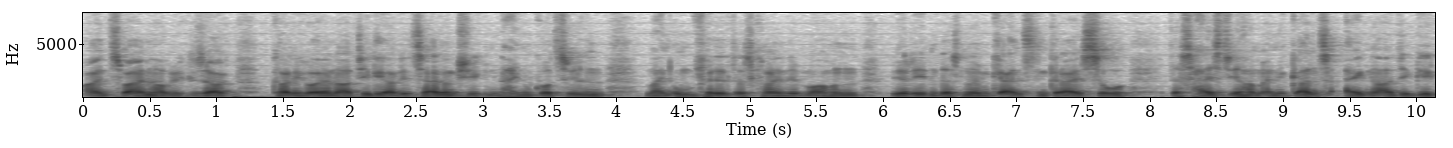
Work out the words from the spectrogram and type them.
ein, zwei habe ich gesagt, kann ich euren Artikel an die Zeitung schicken. Nein, um Gottes Willen, mein Umfeld, das kann ich nicht machen. Wir reden das nur im kleinsten Kreis so. Das heißt, wir haben eine ganz eigenartige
